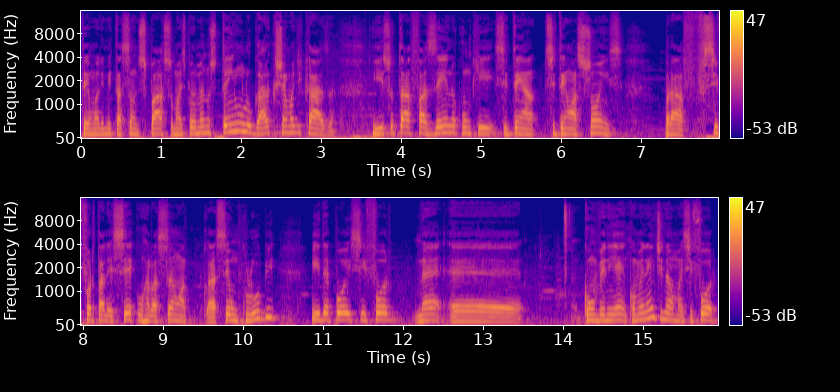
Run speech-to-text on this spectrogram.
tem uma limitação de espaço, mas pelo menos tem um lugar que chama de casa. E isso está fazendo com que se, tenha, se tenham ações para se fortalecer com relação a, a ser um clube e depois se for né, é, conveniente, conveniente não, mas se for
